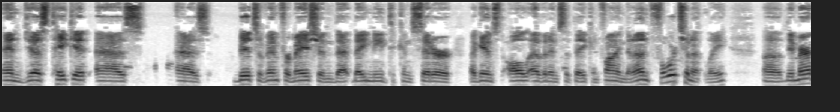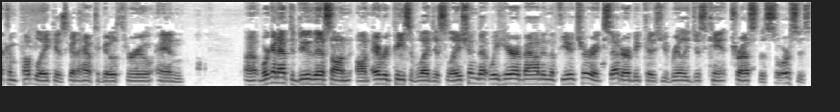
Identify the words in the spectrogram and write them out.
and just take it as as bits of information that they need to consider against all evidence that they can find. And unfortunately, uh, the American public is going to have to go through and uh, we're going to have to do this on on every piece of legislation that we hear about in the future, et cetera, because you really just can't trust the sources.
